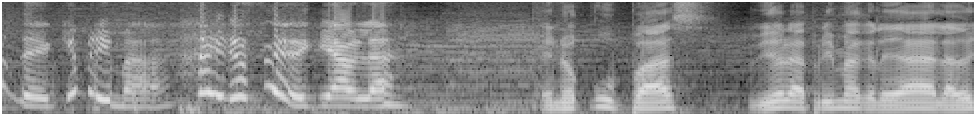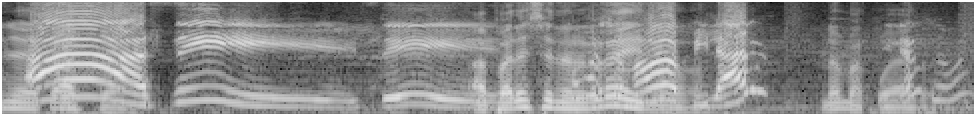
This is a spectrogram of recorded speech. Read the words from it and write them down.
¿Dónde? ¿Qué prima? Ay, no sé de qué habla. En Ocupas, vio la prima que le da a la dueña de Ah, casa. sí, sí. Aparece en el ¿Cómo se reino. llamaba? ¿Pilar? No me ¿Pilar? acuerdo. no?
